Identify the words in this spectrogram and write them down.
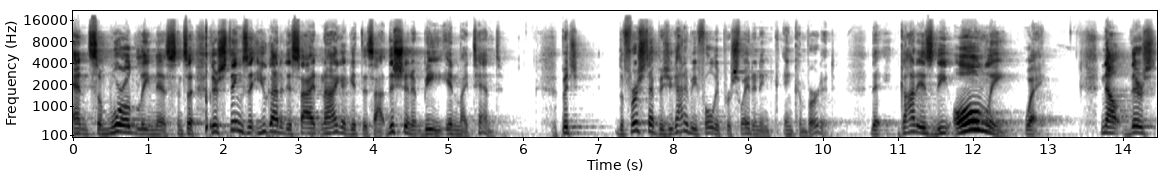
and some worldliness. And so there's things that you got to decide, now I got to get this out. This shouldn't be in my tent. But the first step is you got to be fully persuaded and, and converted that God is the only way. Now, there's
